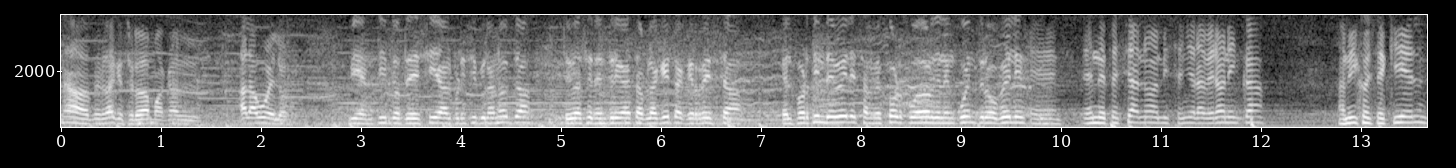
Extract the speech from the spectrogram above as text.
No, es verdad que se lo damos acá al, al abuelo. Bien, Tito, te decía al principio de la nota, te voy a hacer entrega de esta plaqueta que reza el Fortín de Vélez al mejor jugador del encuentro, Vélez. Eh, en especial ¿no? a mi señora Verónica, a mi hijo Ezequiel.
